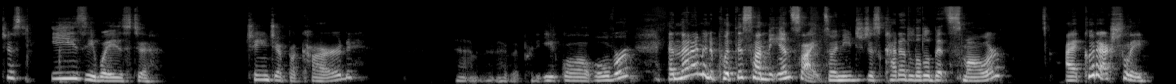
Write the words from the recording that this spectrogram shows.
Just easy ways to change up a card. Um, I'm going to have it pretty equal all over. And then I'm going to put this on the inside. So I need to just cut it a little bit smaller. I could actually,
